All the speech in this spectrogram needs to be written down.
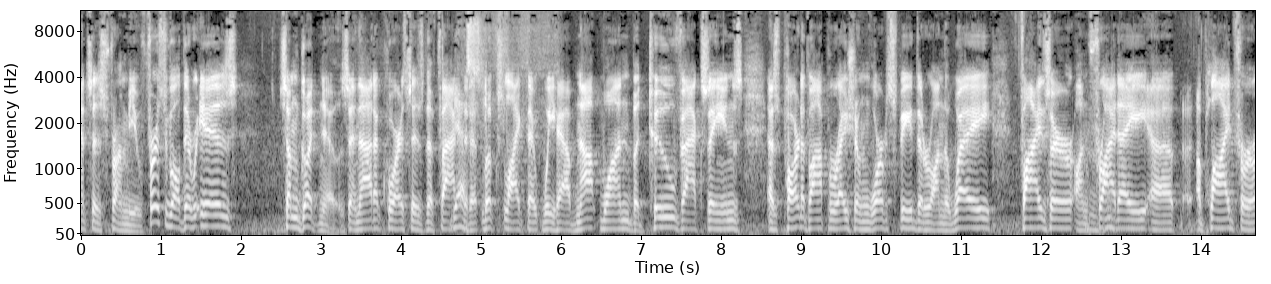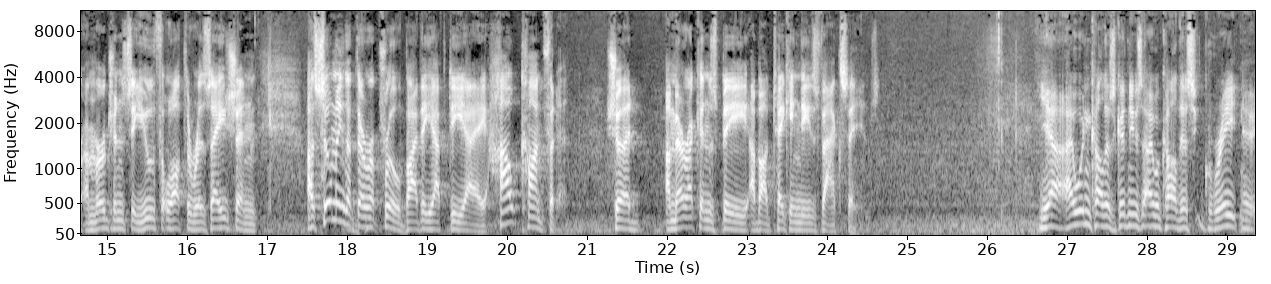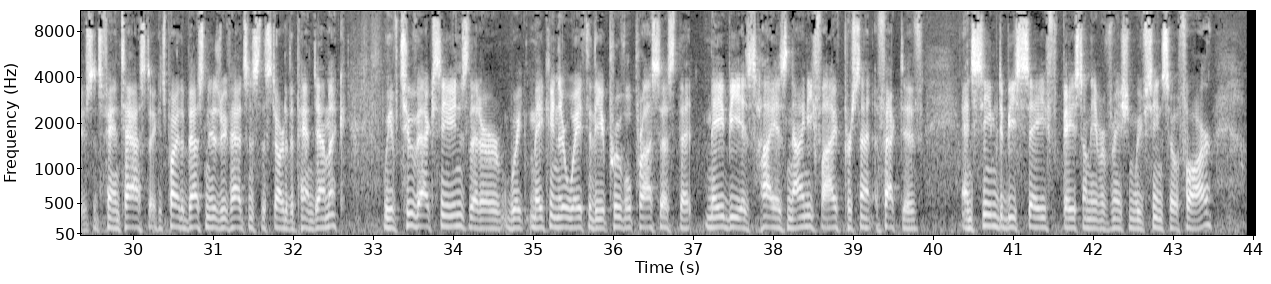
answers from you. First of all, there is some good news, and that, of course, is the fact Yes. that it looks like that we have not one but two vaccines as part of Operation Warp Speed that are on the way. Pfizer on Friday uh, applied for emergency use authorization. Assuming that they're approved by the FDA, how confident should Americans be about taking these vaccines? Yeah, I wouldn't call this good news. I would call this great news. It's fantastic. It's probably the best news we've had since the start of the pandemic. We have two vaccines that are making their way through the approval process that may be as high as 95% effective and seem to be safe based on the information we've seen so far.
